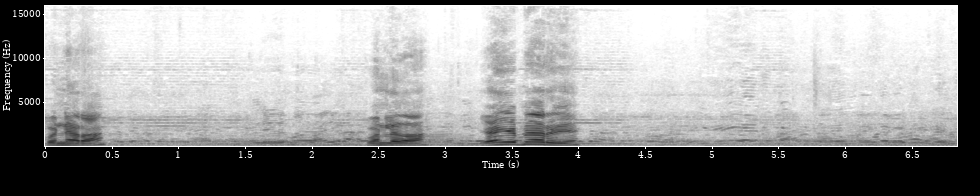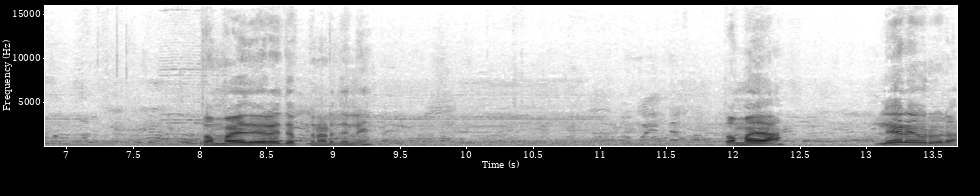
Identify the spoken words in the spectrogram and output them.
కొన్నారా? కొనలేదా? ఏం చెప్పినారు ఇవి? తొంభై ఐదు వేలు అయితే చెప్తున్నాడు దీన్ని. తొంభయా? లేరు ఎవరు రా?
